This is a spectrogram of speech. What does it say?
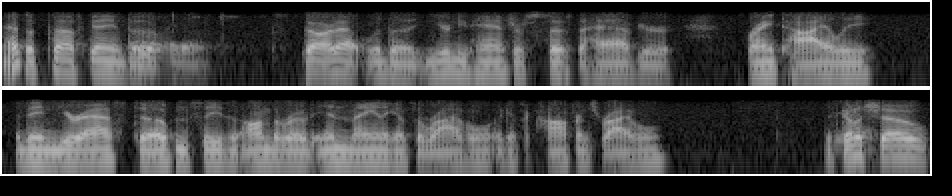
That's a tough game to I know. start out with the year New Hampshire's supposed to have. You're ranked highly, and then you're asked to open the season on the road in Maine against a rival, against a conference rival. It's going to show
